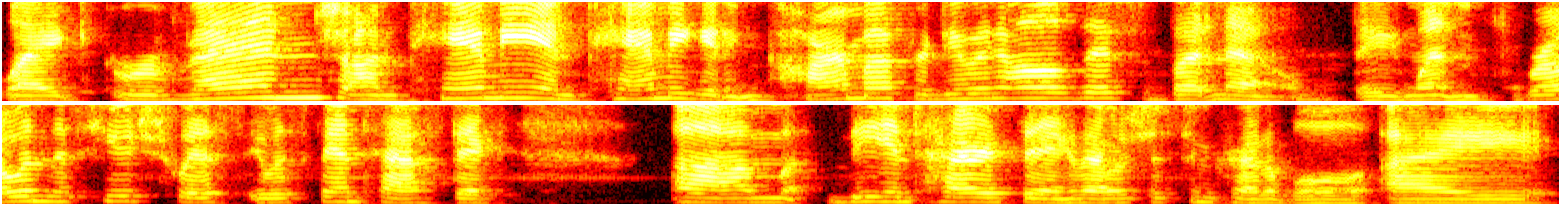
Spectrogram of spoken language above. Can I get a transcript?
like revenge on Pammy and Pammy getting karma for doing all of this, but no, they went and throw in this huge twist. It was fantastic. Um, the entire thing that was just incredible. I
